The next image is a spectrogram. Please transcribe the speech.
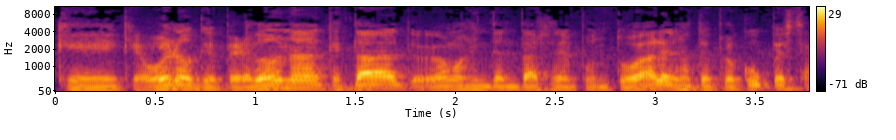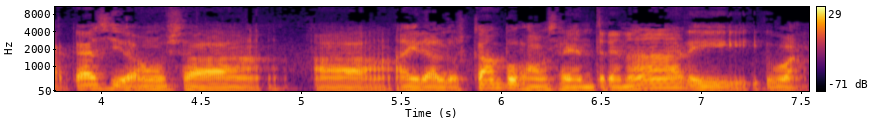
que, que bueno, que perdona, que tal, que vamos a intentar ser puntuales, no te preocupes, Takashi, vamos a, a- a ir a los campos, vamos a ir a entrenar y, y bueno,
